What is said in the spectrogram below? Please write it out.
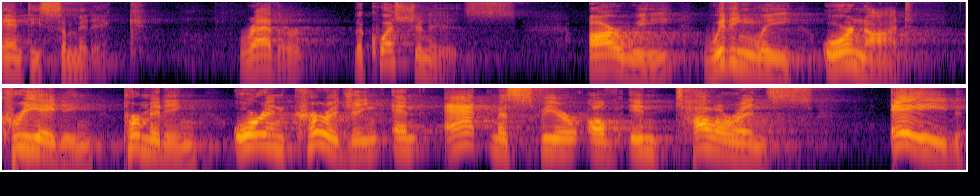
anti Semitic. Rather, the question is are we, wittingly or not, creating, permitting, or encouraging an atmosphere of intolerance aid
